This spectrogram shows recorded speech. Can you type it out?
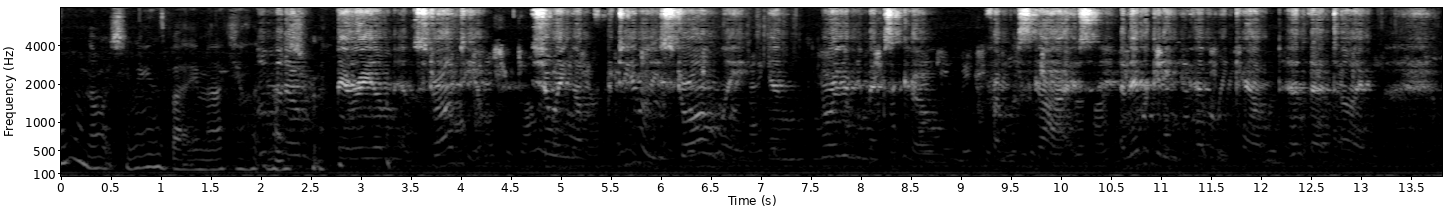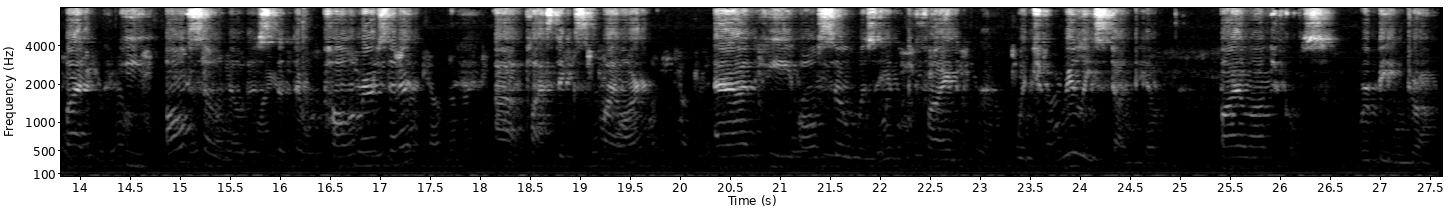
I don't know what she means by immaculate measurements. barium, and strontium showing up particularly strongly in northern New Mexico from the skies, and they were getting heavily counted at that time. But he also noticed that there were polymers in it, uh, plastics, mylar, and he also was able to find, which really stunned him, biologicals were being dropped.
